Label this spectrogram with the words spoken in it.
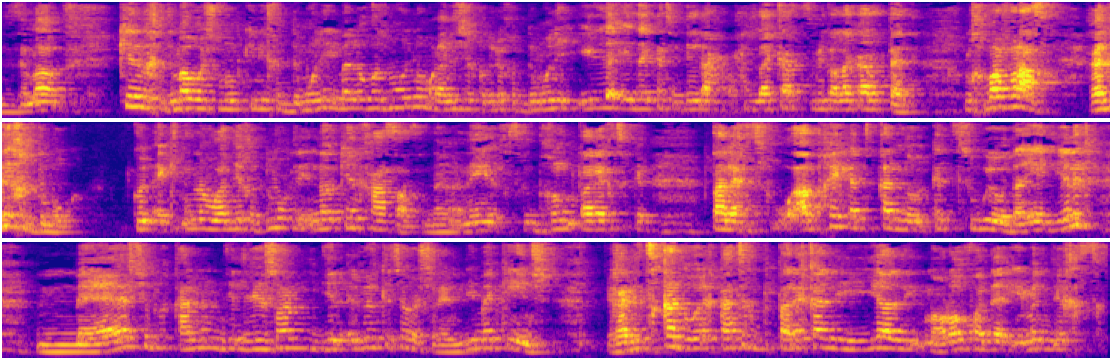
زعما كاين الخدمه واش ممكن يخدموني malheureusement ما غاديش يقدروا يخدموني الا اذا كانت عندي واحد la carte سميتها la carte والخبر في راسك غادي يخدموك كون أكيد إنه غادي يخدموك لأنه كاين خصاص يعني خصك تدخل بطريقتك بطريقتك وأبخي كتقاد كتسوي الوضعيه ديالك ماشي بالقانون ديال الهجرة ديال 2023 اللي ما كاينش. غادي تقاد ورقاتك بالطريقة اللي هي اللي معروفة دائما اللي خصك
